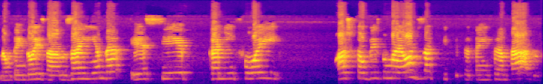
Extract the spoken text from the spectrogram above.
Não tem dois anos ainda. Esse, para mim, foi, acho que talvez o maior desafio que eu tenho enfrentado,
